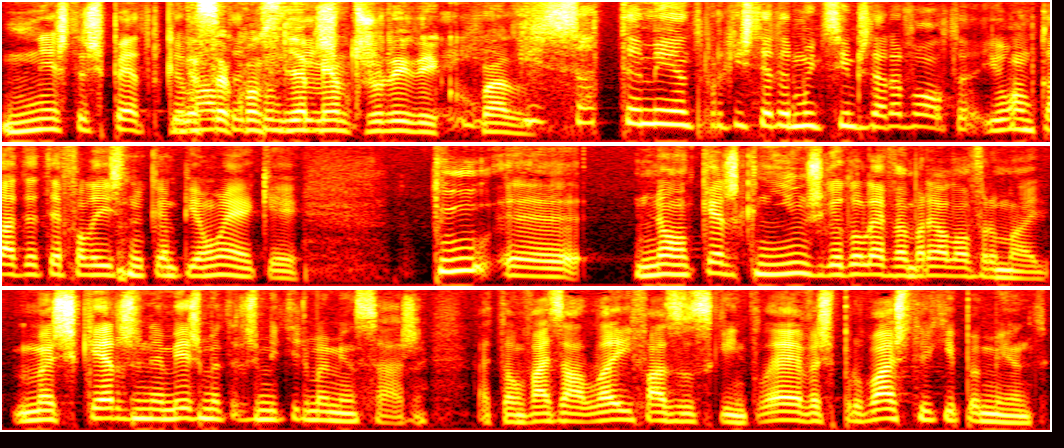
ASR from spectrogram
neste aspecto. Porque Nesse aconselhamento diz... jurídico, quase. Exatamente, porque isto era muito simples dar a volta. Eu há um bocado até falei isso no campeão é, que é, tu uh, não queres que nenhum jogador leve amarelo ou vermelho, mas queres na mesma transmitir uma mensagem. Então vais à lei e fazes o seguinte, levas por baixo do equipamento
